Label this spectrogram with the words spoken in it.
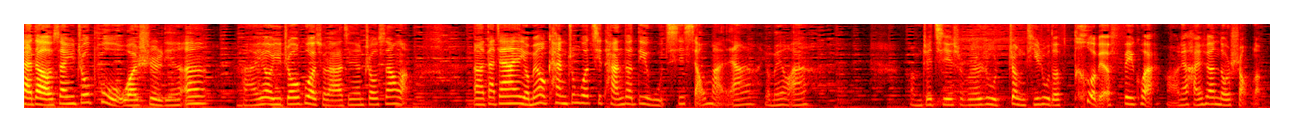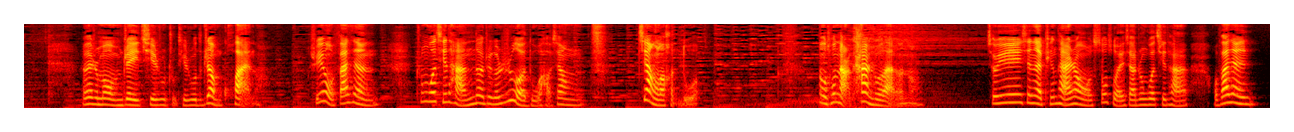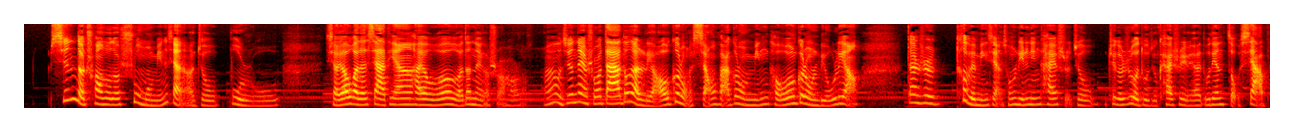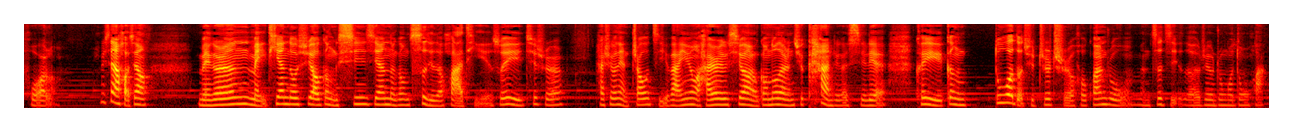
来到三鱼粥铺，我是林恩。啊，又一周过去了，今天周三了。啊，大家有没有看《中国奇谭》的第五期小满呀？有没有啊？我们这期是不是入正题入的特别飞快啊？连寒暄都省了。为什么我们这一期入主题入的这么快呢？是因为我发现《中国奇谭》的这个热度好像降了很多。那我从哪儿看出来的呢？就因为现在平台上我搜索一下《中国奇谭》，我发现新的创作的数目明显的就不如《小妖怪的夏天》还有《鹅鹅鹅》的那个时候了。哎，我记得那时候大家都在聊各种想法、各种名头、各种流量，但是特别明显，从零零开始就这个热度就开始有有点走下坡了。因为现在好像每个人每天都需要更新鲜的、更刺激的话题，所以其实。还是有点着急吧，因为我还是希望有更多的人去看这个系列，可以更多的去支持和关注我们自己的这个中国动画。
